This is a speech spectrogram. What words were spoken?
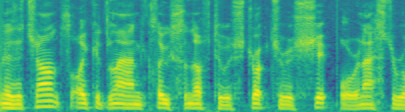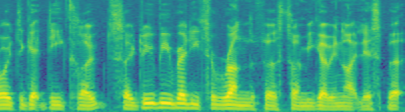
There's a chance I could land close enough to a structure, a ship or an asteroid to get decloaked, so do be ready to run the first time you go in like this, but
